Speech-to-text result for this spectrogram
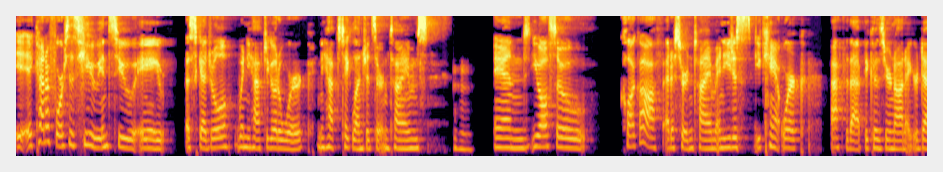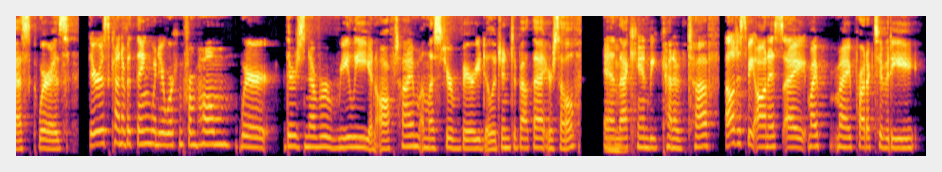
It, it kind of forces you into a a schedule when you have to go to work and you have to take lunch at certain times, Mhm. and you also clock off at a certain time, and you just you can't work after that because you're not at your desk. Whereas there is kind of a thing when you're working from home where there's never really an off time unless you're very diligent about that yourself and Mhm. that can be kind of tough. I'll just be honest, I my my productivity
